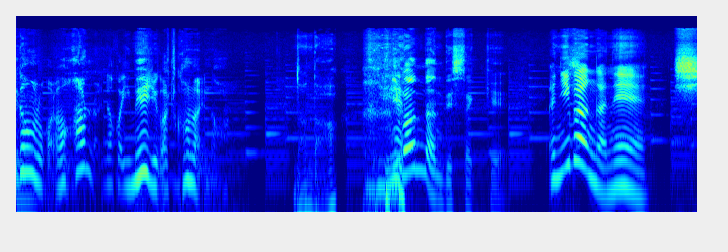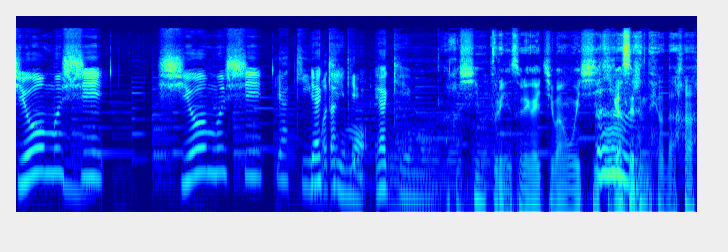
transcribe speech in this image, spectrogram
うのかなわかんないなんかイメージがつかないななんだ二番なんでしたっけ2番がね塩蒸し、塩蒸し焼き芋だっけ？焼き芋焼き芋。うん。なんかシンプルにそれが一番美味しい気がするんだよな。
